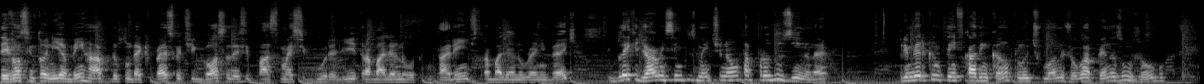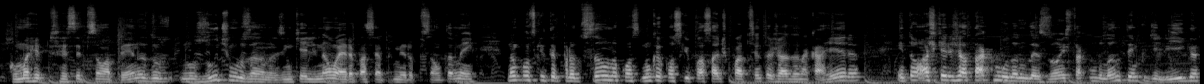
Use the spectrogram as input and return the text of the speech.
teve uma sintonia bem rápida com o Dak Prescott, gosta desse passe mais seguro ali, trabalhando o Tyrande, trabalhando o running back. E Blake Jarwin simplesmente não tá produzindo, né? Primeiro que não tem ficado em campo, no último ano jogou apenas um jogo, com uma recepção apenas. Nos, nos últimos anos, em que ele não era para ser a primeira opção também, não conseguiu ter produção, cons nunca conseguiu passar de 400 jardas na carreira. Então acho que ele já está acumulando lesões, está acumulando tempo de liga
